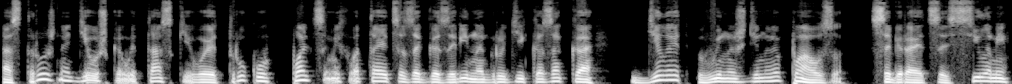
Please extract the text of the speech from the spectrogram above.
Осторожно девушка вытаскивает руку, пальцами хватается за газыри на груди казака, делает вынужденную паузу, собирается с силами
